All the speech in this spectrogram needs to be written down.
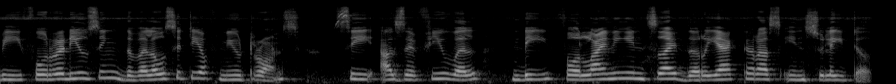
B. For reducing the velocity of neutrons, C. As a fuel, D. For lining inside the reactor as insulator.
